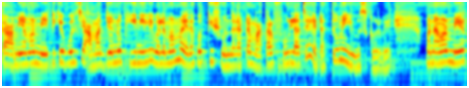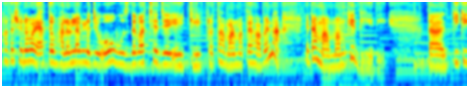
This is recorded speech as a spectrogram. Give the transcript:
তা আমি আমার মেয়েটিকে বলছি, আমার জন্য কী নিলি? বলে, মাম্মা, এ দেখো কী সুন্দর একটা মাথার ফুল আছে, এটা তুমি ইউজ করবে। মানে আমার মেয়ের কথা শুনে আমার এত ভালো লাগল যে ও বুঝতে পারছে যে এই ক্লিপটা তো আমার মাথায় হবে না, এটা মাম্মামকে দিয়ে দিই। তা কী কী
